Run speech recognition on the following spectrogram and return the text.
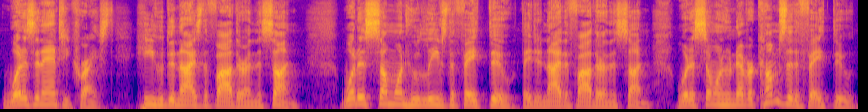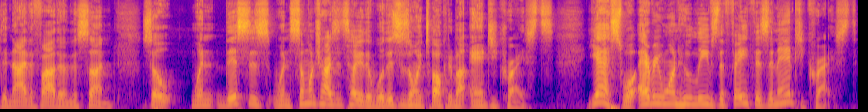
what is an Antichrist? He who denies the Father and the Son. What does someone who leaves the faith do? They deny the Father and the Son. What does someone who never comes to the faith do? Deny the Father and the Son. So when this is when someone tries to tell you that, well, this is only talking about antichrists. Yes, well, everyone who leaves the faith is an antichrist.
